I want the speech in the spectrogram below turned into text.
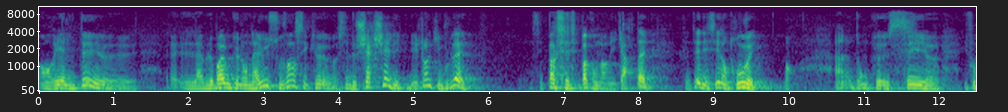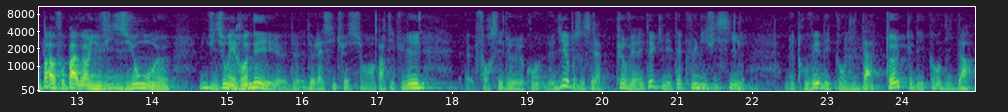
en réalité, le problème que l'on a eu souvent, c'est que c'est de chercher des, gens qui voulaient. C'est pas c'était pas qu'on en écartait, c'était d'essayer d'en trouver. Hein, donc euh, euh, il ne faut pas, avoir une vision, euh, erronée de, la situation. En particulier, forcé de, de dire, parce que c'est la pure vérité, qu'il était plus difficile de trouver des candidates que des candidats.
